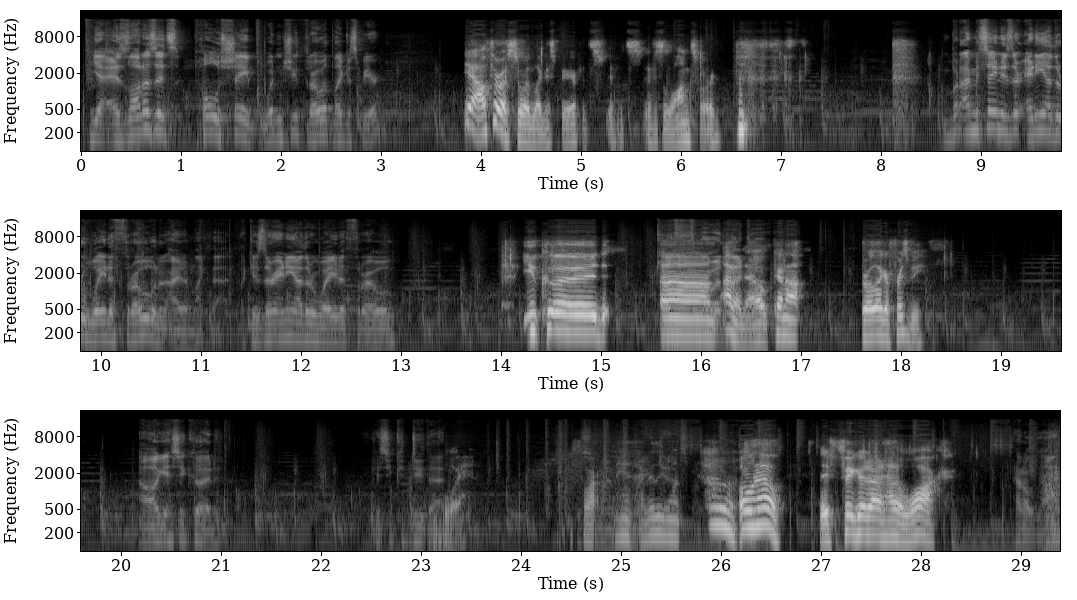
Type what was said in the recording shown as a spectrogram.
Yeah, as long as it's pole shaped, wouldn't you throw it like a spear? Yeah, I'll throw a sword like a spear if it's if it's if it's a long sword. But I'm saying, is there any other way to throw an item like that? Like, is there any other way to throw? You could, um, I don't know, kind of throw like a frisbee. Oh, I guess you could. I guess you could do that. Boy, fuck, man, I really want. Oh no, they figured out how to walk. How to walk?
